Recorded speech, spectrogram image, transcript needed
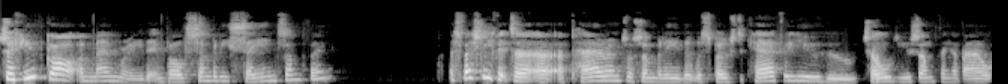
So if you've got a memory that involves somebody saying something, especially if it's a, a parent or somebody that was supposed to care for you who told you something about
